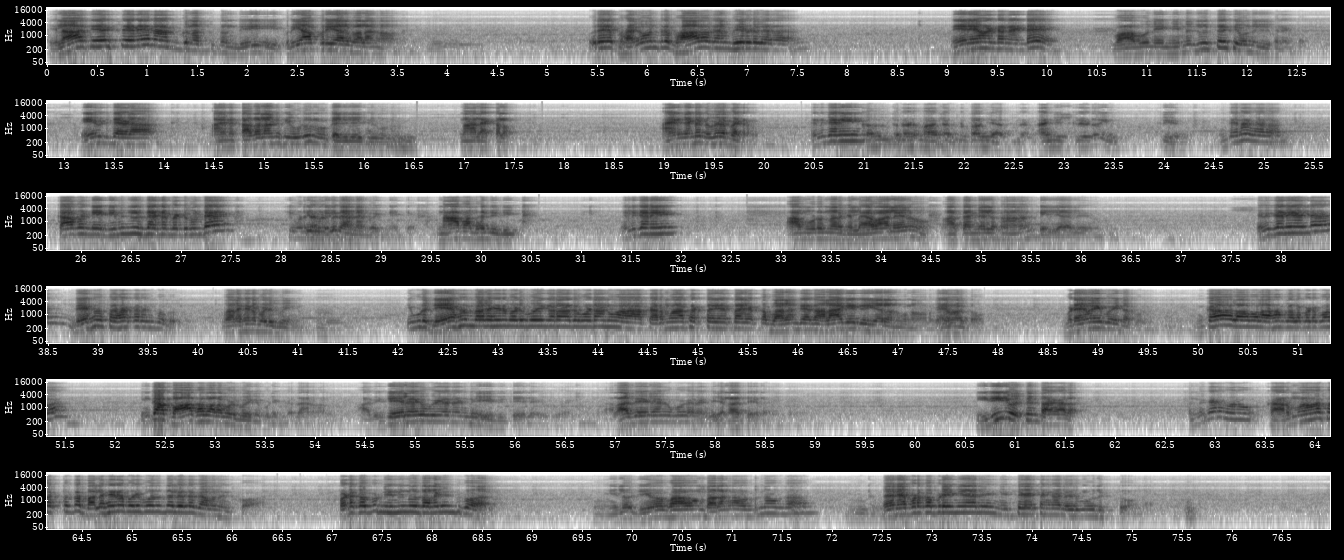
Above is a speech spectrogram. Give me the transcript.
ఇలా చేస్తేనే నాకు నచ్చుతుంది. ప్రియాప్రియాలు బలంగా ఉన్నాయి. ఒరే భగవంతుడు భావ గంభీరుడు కదా. నేనేమంటానంటే బాబు నేను నిన్ను చూస్తే శివుణ్ణి చూసినట్టు. ఏమిటి తేడా? ఆయన కదలని శివుడు నువ్వు కదిలే శివుడు. నా లెక్కలో. ఆయన కంటే నువ్వే బెటర్ ఎందుకని? కదులుతున్నాడు మాట్లాడుతున్నాడు చేస్తున్నాడు. ఆయన నిష్క్రియుడు ఈయన క్రియుడు అంతేనా కదా? కాబట్టి నేను నిన్ను చూసి దండం పెట్టుకుంటే శివుడు శివుడికి దండం పెట్టినట్టే. నా పద్ధతి ఇది. ఎందుకని? ఆ మూడున్నరకి లేవాలేను ఆ తన్నెళ్ళ స్నానం చెయ్యాలేను. ఎందుకని అంటే దేహం సహకరించదు. బలహీనపడిపోయింది ఇప్పుడు దేహం బలహీనపడిపోయిన తర్వాత కూడా నువ్వు ఆ కర్మాసక్త యొక్క యొక్క బలం చేత అలాగే చేయాలనుకున్నావు అనుకో, ఏమవుతావు ఇప్పుడు ఏమైపోయింది అప్పుడు? ఇంకా లోపల అహం బలపడిపోలా? ఇంకా బాధ బలపడిపోయింది ఇప్పుడు ఇంకా దానివల్ల. అది చేయలేకపోయానండి ఇది చేయలేకపోయాను అలా చేయలేకపోయానండి ఎలా చేయలేకపోయాను ఇది వచ్చిన తగాద. అందుకని మనం కర్మాసక్తత బలహీన పడిపోతుందో లేదో గమనించుకోవాలి. ఇప్పటికప్పుడు నిన్ను నువ్వు తొలగించుకోవాలి. నీలో జీవభావం బలంగా ఉంటుందా ఉందా? దాన్ని ఎప్పటికప్పుడు ఏం చేయాలి? నిశ్శేషంగా నిర్మూలిస్తూ ఉండాలి.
